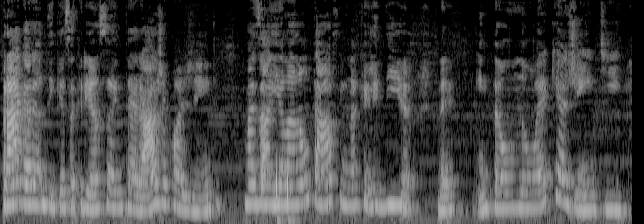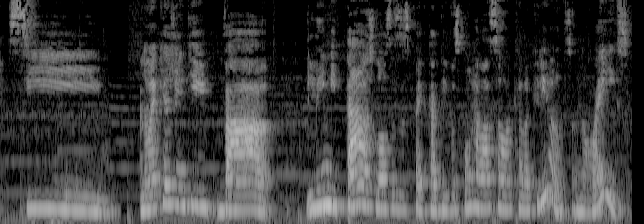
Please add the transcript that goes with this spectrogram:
para garantir que essa criança interaja com a gente, mas aí ela não tá afim naquele dia, né? Então não é que a gente se. Não é que a gente vá limitar as nossas expectativas com relação àquela criança, não é isso.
